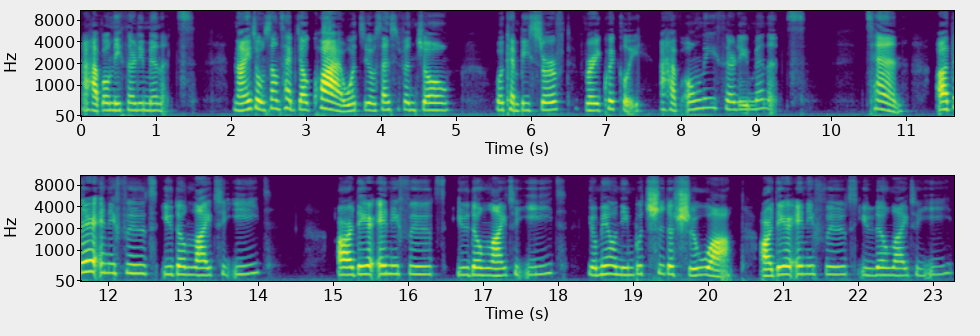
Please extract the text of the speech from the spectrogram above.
I have only 30 minutes. 哪一种上菜比较快？我只有三十分钟。What can be served very quickly? I have only 30 minutes. 10. Are there any foods you don't like to eat? Are there any foods you don't like to eat? 有没有您不吃的食物啊？Are there any foods you don't like to eat?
